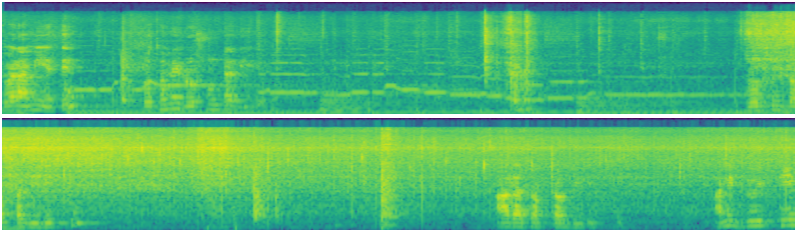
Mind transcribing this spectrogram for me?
এবার আমি এতে প্রথমে রসুনটা দিয়ে দেবো। রসুন চপটা দিয়ে দিচ্ছি। আদা চপটাও দিয়ে দিচ্ছি। আমি দুই, তিন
